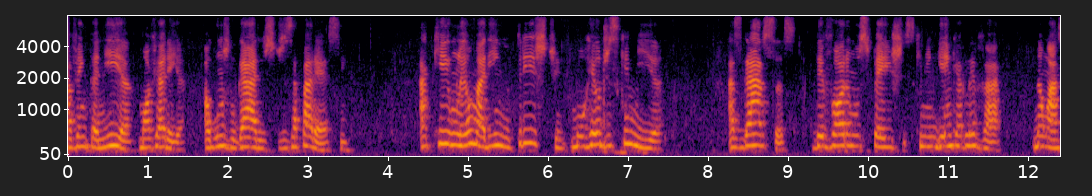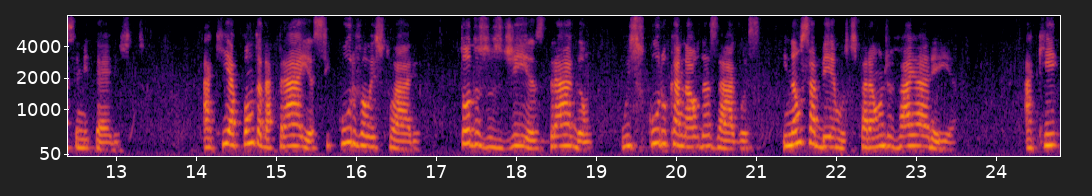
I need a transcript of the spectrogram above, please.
A ventania move areia. Alguns lugares desaparecem. Aqui, um leão marinho triste morreu de isquemia. As garças devoram os peixes que ninguém quer levar. Não há cemitérios. Aqui, a ponta da praia se curva ao estuário. Todos os dias dragam o escuro canal das águas e não sabemos para onde vai a areia. Aqui,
